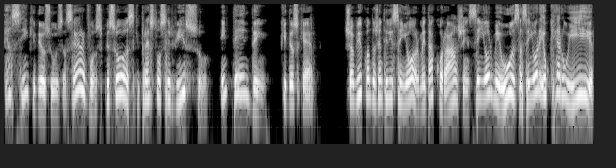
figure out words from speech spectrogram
É assim que Deus usa. Servos, pessoas que prestam serviço, entendem o que Deus quer. Já viu quando a gente diz, Senhor, me dá coragem, Senhor, me usa, Senhor, eu quero ir.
